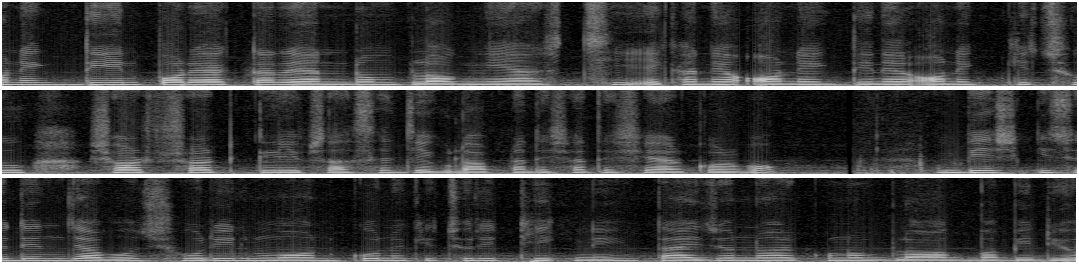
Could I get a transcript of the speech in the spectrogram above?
অনেক দিন পরে একটা র্যান্ডম ব্লগ নিয়ে আসছি, এখানে অনেক দিনের অনেক কিছু শর্ট শর্ট ক্লিপস আছে যেগুলো আপনাদের সাথে শেয়ার করব। বেশ কিছুদিন যাব শরীর, মন কোনো কিছুরই ঠিক নেই, তাই জন্য আর কোনো ব্লগ বা ভিডিও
